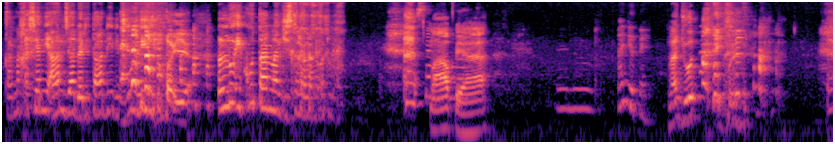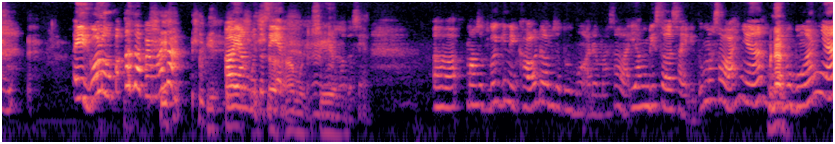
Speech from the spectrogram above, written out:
Karena kasihan nih Anza dari tadi dibully. Oh iya. Lu ikutan lagi sekarang. Aduh. Maaf ya. Aduh. lanjut nih Lanjut. eh gue lupa kan sampai mana Gitu, Oh yang mutusin. Ah, mutusin. yang mutusin. Eh, maksud gue gini, kalau dalam satu hubungan ada masalah, yang diselesain itu masalahnya, bukan Benar. hubungannya.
